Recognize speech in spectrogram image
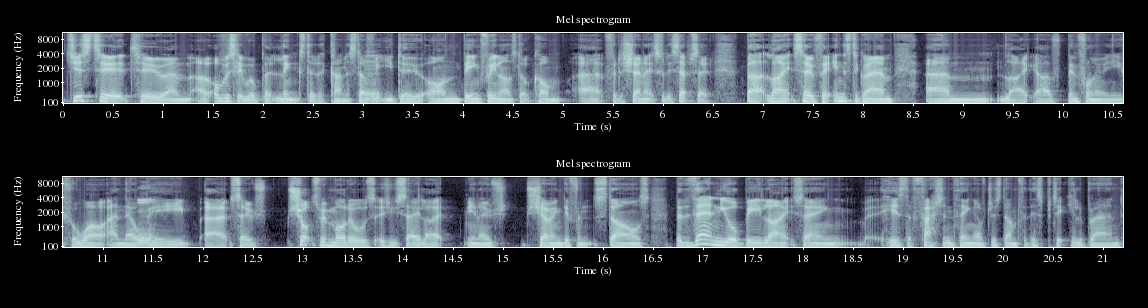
just to to um, obviously we'll put links to the kind of stuff mm. that you do on beingfreelance.com uh, for the show notes for this episode but like so for instagram um, like i've been following you for a while and there'll mm. be uh, so shots with models, as you say, like you know, sh- showing different styles. But then you'll be like saying, "Here's the fashion thing I've just done for this particular brand."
